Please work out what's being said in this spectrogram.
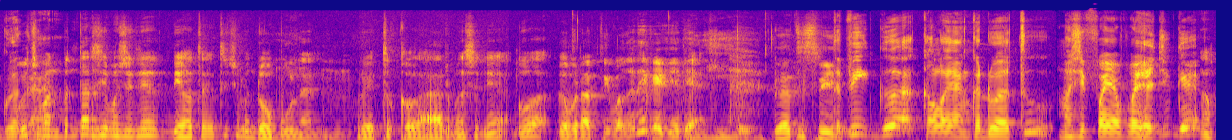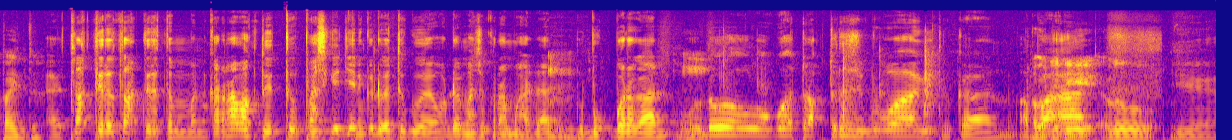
Gue nggak- cuman bentar sih maksudnya di hotel itu cuma dua bulan. Udah itu kelar. Maksudnya gue gak berarti banget ya kayaknya dia. Dua ratus ribu. Tapi gue kalau yang kedua tuh masih foya-foya juga. Ngapain tuh? Eh, traktir-traktir teman karena waktu itu pas gajian kedua tuh gue udah masuk Ramadan, tuh bukber kan. Udah gue traktir semua gitu kan. Hmm. Oh jadi lu Iya.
